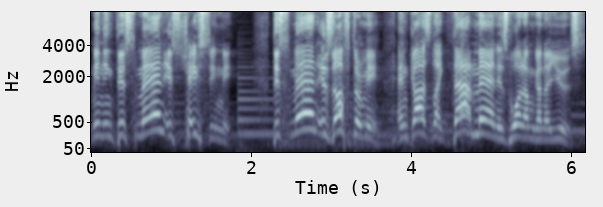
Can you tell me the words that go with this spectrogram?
Meaning this man is chasing me. This man is after me and God's like that man is what I'm gonna use.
